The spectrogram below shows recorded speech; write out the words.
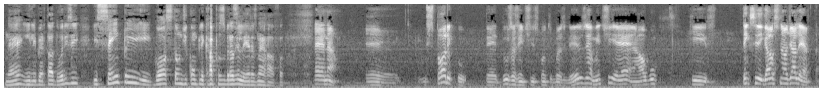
né, em Libertadores e, e sempre gostam de complicar para os brasileiros, né, Rafa? É, não. É, o histórico é, dos argentinos contra os brasileiros realmente é algo que tem que se ligar ao sinal de alerta.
